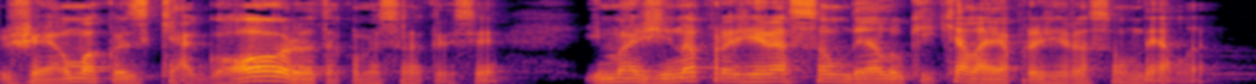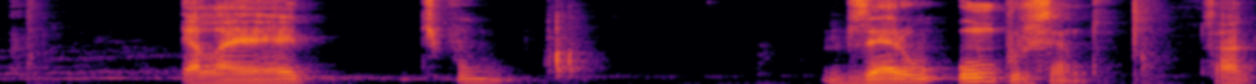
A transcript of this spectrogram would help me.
já é uma coisa que agora está começando a crescer, imagina para a geração dela, o que, que ela é para a geração dela ela é tipo 0,1%, sabe?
